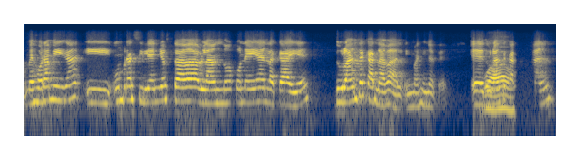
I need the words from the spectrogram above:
mi mejor amiga y un brasileño estaba hablando con ella en la calle durante carnaval, imagínate, eh, durante Wow. carnaval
